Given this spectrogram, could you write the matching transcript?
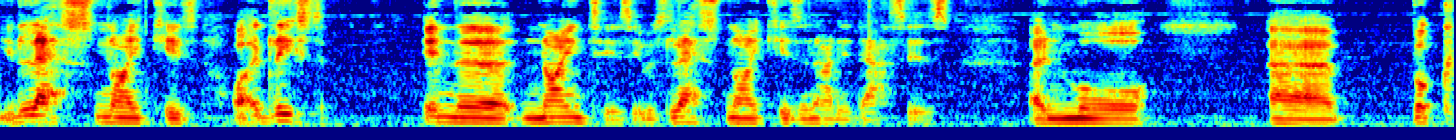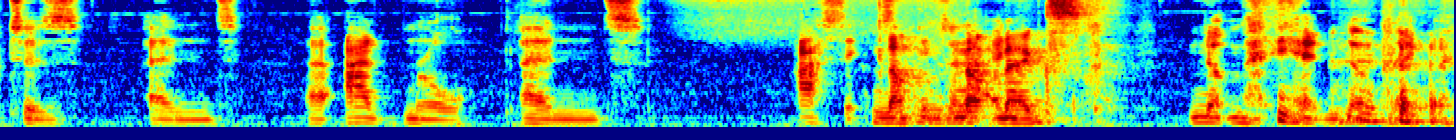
less Nikes, or at least in the nineties, it was less Nikes and Adidas's, and more uh, and uh, Admiral and Asics and things like that. Nutmegs. Nutmeg, yeah, nutmeg.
